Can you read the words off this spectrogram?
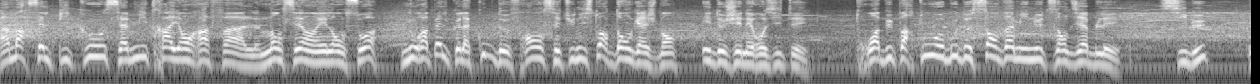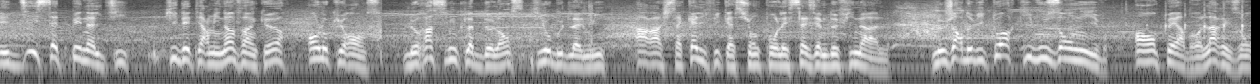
À Marcel Picot, sa mitraille en rafale, Nancéen et Lançois, nous rappelle que la Coupe de France est une histoire d'engagement et de générosité. Trois buts partout au bout de 120 minutes endiablées. Six buts et 17 pénalties qui déterminent un vainqueur, en l'occurrence le Racing Club de Lens qui, au bout de la nuit, arrache sa qualification pour les 16e de finale. Le genre de victoire qui vous enivre à en perdre la raison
